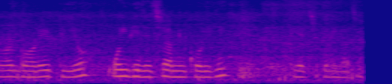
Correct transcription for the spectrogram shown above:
আমার বরের প্রিয়, ওই ভেজেছে, আমি করিনি। পেঁয়াজ করি ভাজা।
